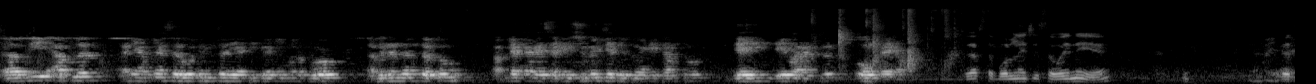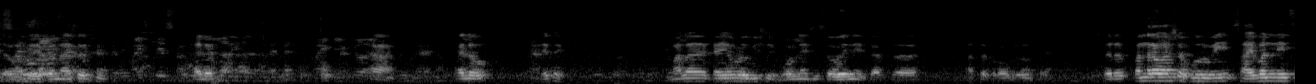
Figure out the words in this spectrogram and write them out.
मी आपलं आणि आपल्या सर्व टीमचं या ठिकाणी मनपूर्वक अभिनंदन करतो. आपल्या कार्यासाठी शुभेच्छा देतो आणि थांबतो. जय हिंद जय महाराष्ट्र. ओम साईराम. जास्त बोलण्याची सवय नाही आहे त्याच्यामध्ये पण असं हॅलो. हा. हॅलो. येते मला काही एवढं विषय बोलण्याची सवय नाही त्यात असा प्रॉब्लेम होता तर पंधरा वर्षापूर्वी साहेबांनीच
